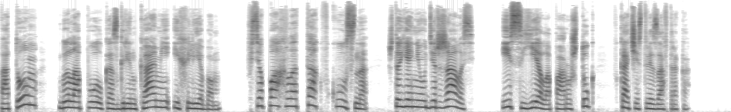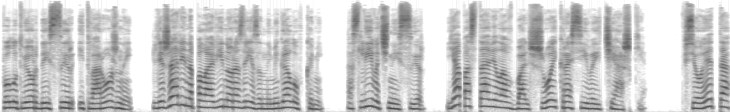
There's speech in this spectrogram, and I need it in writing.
Потом была полка с гренками и хлебом. Все пахло так вкусно, что я не удержалась и съела пару штук в качестве завтрака. Полутвердый сыр и творожный лежали наполовину разрезанными головками, а сливочный сыр я поставила в большой красивой чашке. Все это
